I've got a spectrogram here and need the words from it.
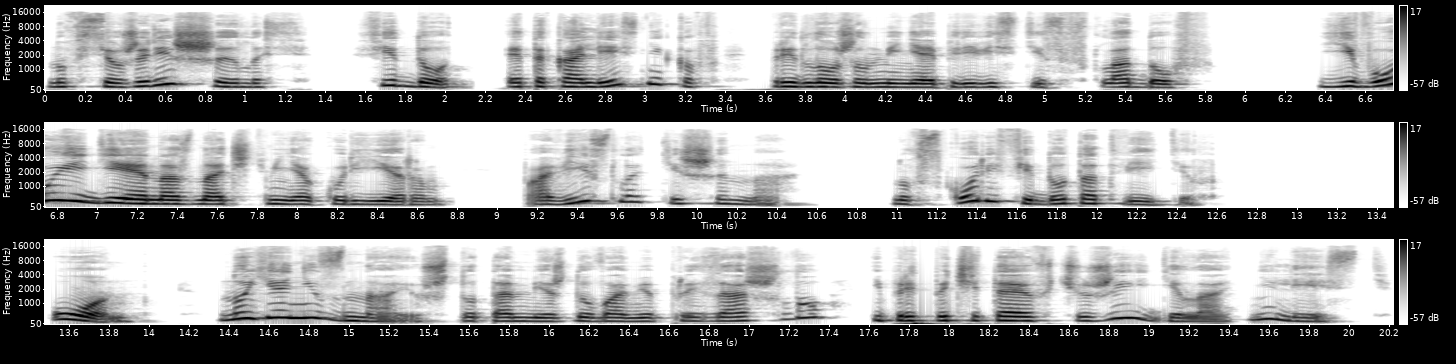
но все же решилась. «Федот, это Колесников предложил меня перевести со складов. Его идея назначить меня курьером». Повисла тишина. Но вскоре Федот ответил. «Он. Но я не знаю, что там между вами произошло, и предпочитаю в чужие дела не лезть.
